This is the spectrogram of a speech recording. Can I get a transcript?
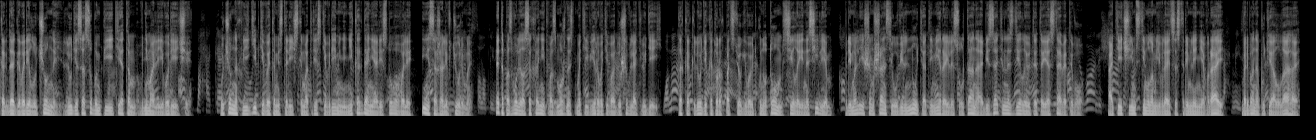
Когда говорил ученый, люди с особым пиететом внимали его речи. Ученых в Египте в этом историческом отрезке времени никогда не арестовывали и не сажали в тюрьмы. Это позволило сохранить возможность мотивировать и воодушевлять людей, так как люди, которых подстегивают кнутом, силой и насилием, при малейшем шансе увильнуть от эмира или султана обязательно сделают это и оставят его. А те, чьим стимулом является стремление в рай, борьба на пути Аллаха,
